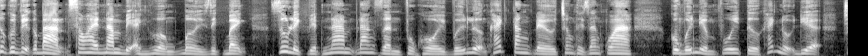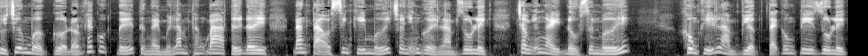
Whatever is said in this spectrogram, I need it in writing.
Thưa quý vị các bạn, sau 2 năm bị ảnh hưởng bởi dịch bệnh, du lịch Việt Nam đang dần phục hồi với lượng khách tăng đều trong thời gian qua. Cùng với niềm vui từ khách nội địa, chủ trương mở cửa đón khách quốc tế từ ngày 15 tháng 3 tới đây đang tạo sinh khí mới cho những người làm du lịch trong những ngày đầu xuân mới. Không khí làm việc tại công ty du lịch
